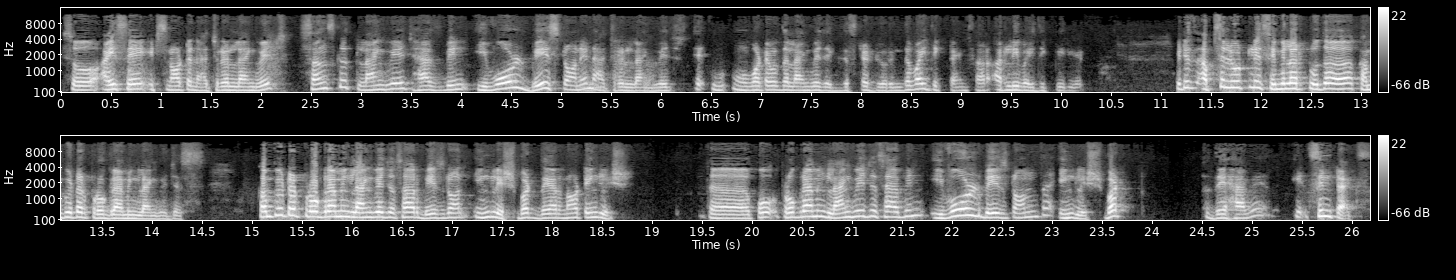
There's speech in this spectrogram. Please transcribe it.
So I say it's not a natural language. Sanskrit language has been evolved based on a natural language, eh, whatever the language existed during the Vedic times or early Vedic period. It is absolutely similar to the computer programming languages. Computer programming languages are based on English, but they are not English the programming languages have been evolved based on the English, but they have a syntax.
